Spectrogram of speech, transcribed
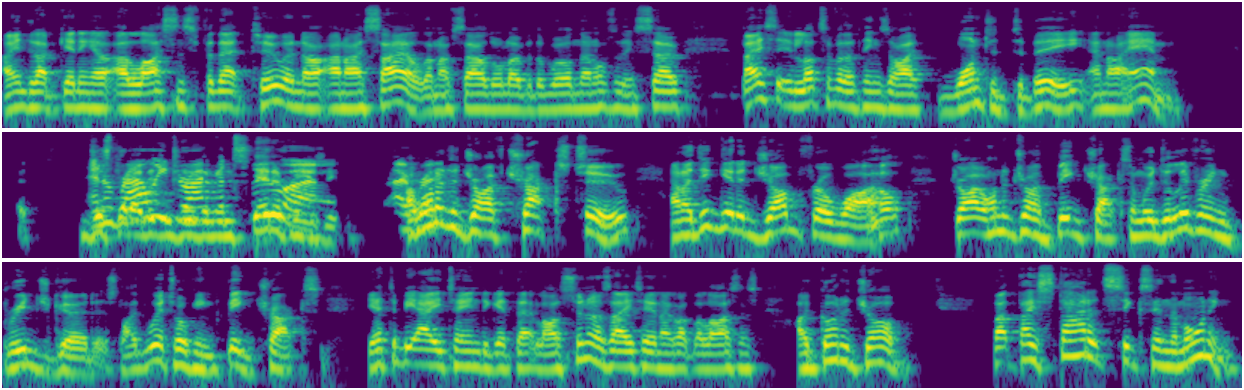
I ended up getting a, a license for that too. And I, and I sailed and I've sailed all over the world and all sorts of things. So basically, lots of other things I wanted to be and I am. It's And a rally driver too, I- I wanted to drive trucks too, and I did get a job for a while. Drive, I wanted to drive big trucks, and we're delivering bridge girders. Like we're talking big trucks. You had to be 18 to get that license. As soon as I was 18, I got the license. I got a job, but they start at six in the morning.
